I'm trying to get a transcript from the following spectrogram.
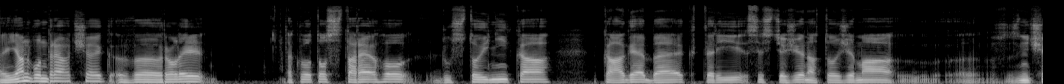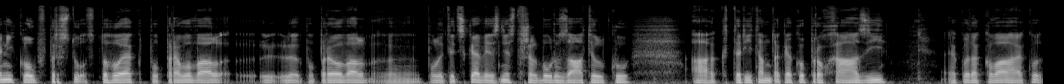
Jan Vondráček v roli takového toho starého důstojníka KGB, který si stěžuje na to, že má eh, zničený kloup v prstu od toho, jak popravoval, eh, popravoval eh, politické vězně střelbou do zátilku a který tam tak jako prochází jako taková jako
